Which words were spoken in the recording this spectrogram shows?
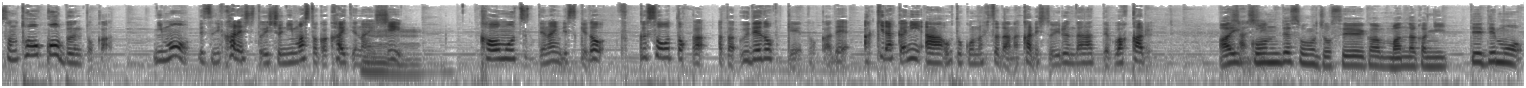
その投稿文とかにも別に彼氏と一緒にいますとか書いてないし、顔も写ってないんですけど、服装とか、あとは腕時計とかで、明らかに、ああ、男の人だな、彼氏といるんだなってわかる。アイコンでその女性が真ん中に行って、でも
